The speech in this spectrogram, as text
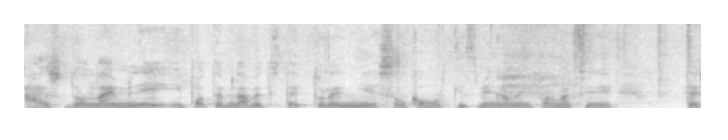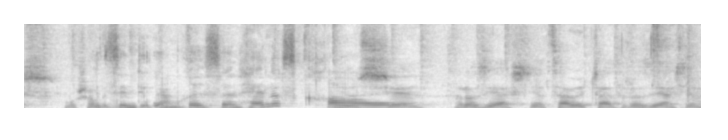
aż do najmniej i potem nawet te, które nie są komórki zmienione informacyjnie, też muszą być sind die. Umrisse helles Grau. Już się rozjaśnia, cały czas rozjaśnia.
